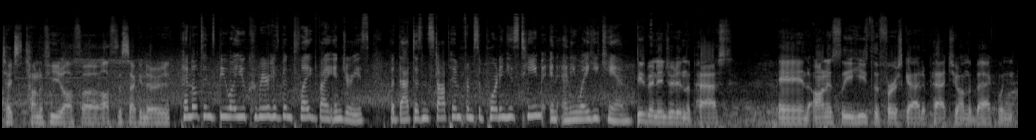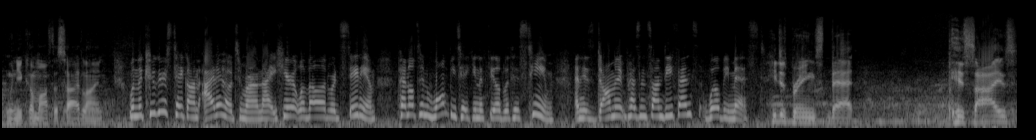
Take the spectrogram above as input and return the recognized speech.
takes a ton of heat off uh, off the secondary. Pendleton's BYU career has been plagued by injuries, but that doesn't stop him from supporting his team in any way he can. He's been injured in the past, and honestly, he's the first guy to pat you on the back when, when you come off the sideline. When the Cougars take on Idaho tomorrow night here at LaVell Edwards Stadium, Pendleton won't be taking the field with his team, and his dominant presence on defense will be missed. He just brings that, his size,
